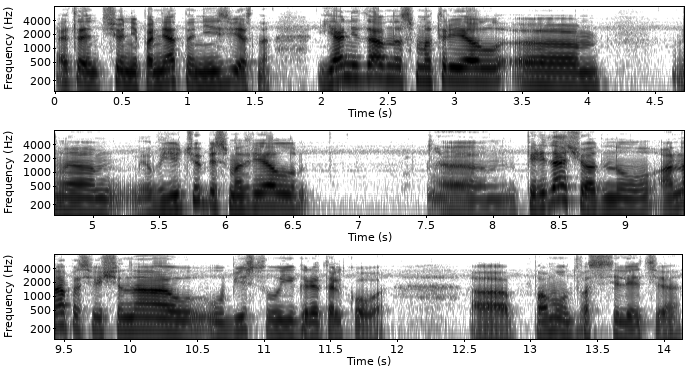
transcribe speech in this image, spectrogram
Это все непонятно, неизвестно. Я недавно смотрел, э, э, в YouTube смотрел э, передачу одну, она посвящена убийству Игоря Талькова. А, по-моему, 20-летие.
